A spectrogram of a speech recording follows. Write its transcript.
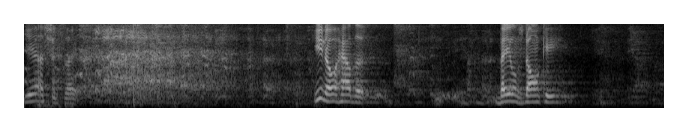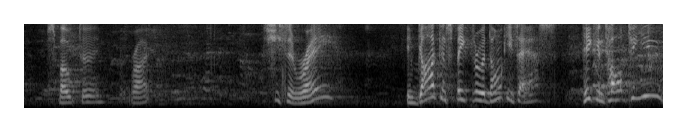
Yeah, I should say it. You know how the Balaam's donkey spoke to him, right? She said, Ray, if God can speak through a donkey's ass, he can talk to you.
